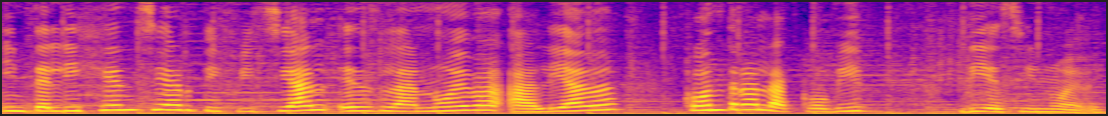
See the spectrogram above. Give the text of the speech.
inteligencia artificial es la nueva aliada contra la COVID-19.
